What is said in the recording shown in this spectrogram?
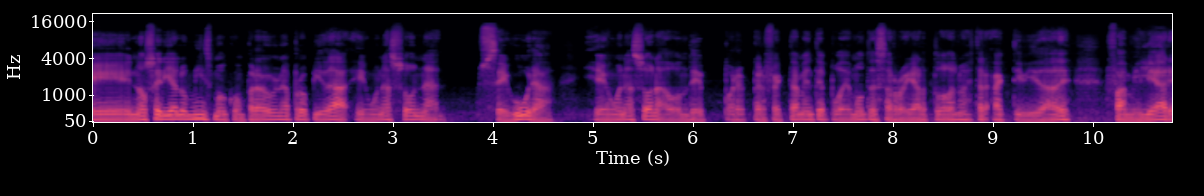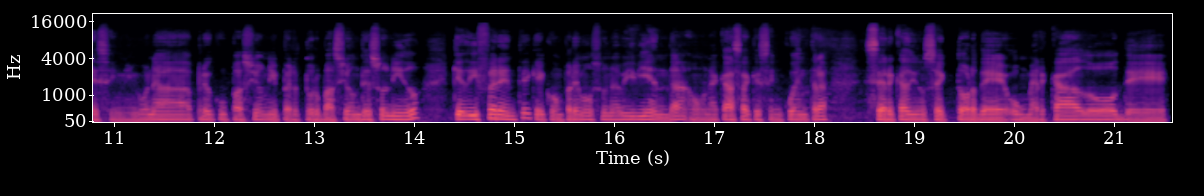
eh, no sería lo mismo comprar una propiedad en una zona segura y en una zona donde perfectamente podemos desarrollar todas nuestras actividades familiares sin ninguna preocupación ni perturbación de sonido, que diferente que compremos una vivienda o una casa que se encuentra cerca de un sector de un mercado, de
